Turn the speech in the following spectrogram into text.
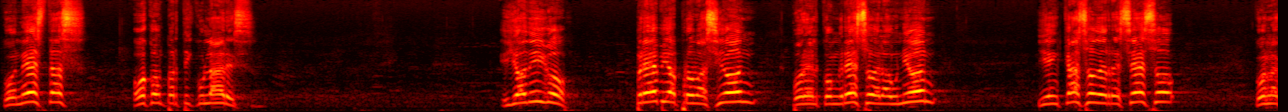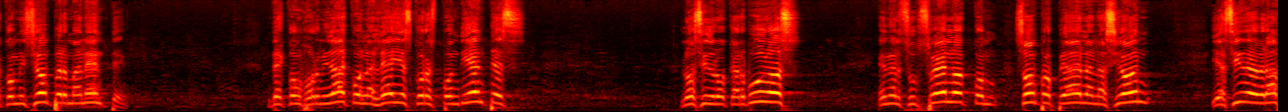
con estas o con particulares. Y yo digo, previa aprobación por el Congreso de la Unión y en caso de receso con la Comisión Permanente de conformidad con las leyes correspondientes. Los hidrocarburos en el subsuelo son propiedad de la nación y así deberá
